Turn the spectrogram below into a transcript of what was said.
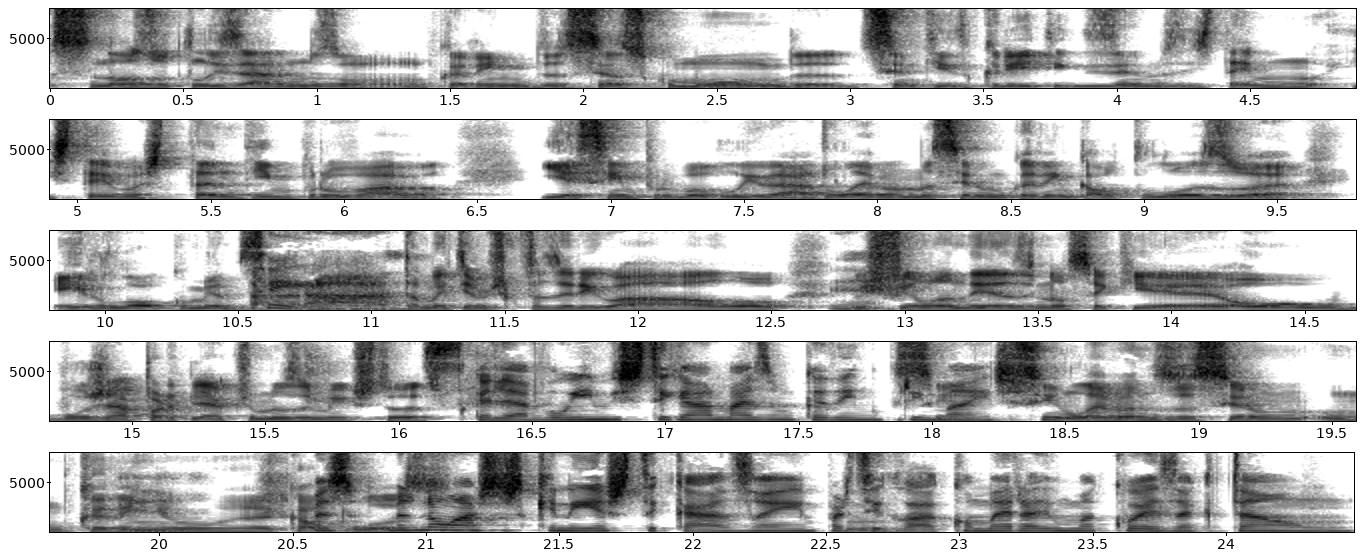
se nós utilizarmos um, um bocadinho de senso comum, de, de, sentido crítico, dizemos isto é, isto é bastante improvável. E essa improbabilidade leva-me a ser um bocadinho cauteloso a, a ir logo comentar: Sim. ah, também temos que fazer igual, ou é. os finlandeses, não sei o quê, ou vou já partilhar com os meus amigos todos. Se calhar vou investigar mais um bocadinho primeiro. Sim, sim leva-nos a ser um, um bocadinho é. cauteloso. Mas, mas, não achas que neste caso em particular, hum. como era uma coisa que tão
